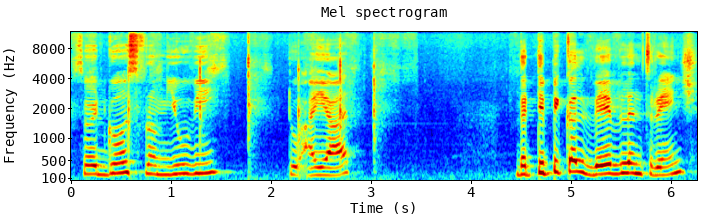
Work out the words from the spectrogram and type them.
So, it goes from UV to IR. The typical wavelength range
